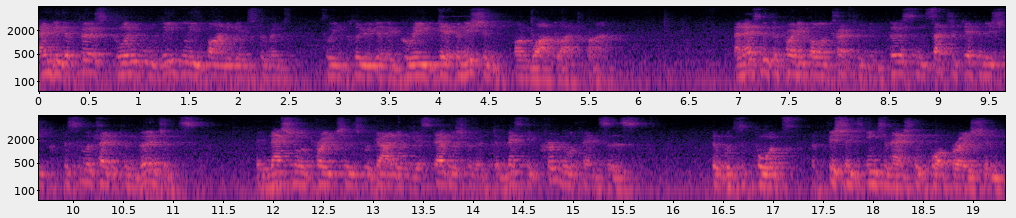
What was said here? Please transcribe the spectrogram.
and be the first global legally binding instrument include an agreed definition on wildlife crime. And as with the protocol on trafficking in persons, such a definition could facilitate a convergence in national approaches regarding the establishment of domestic criminal offences that would support efficient international cooperation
